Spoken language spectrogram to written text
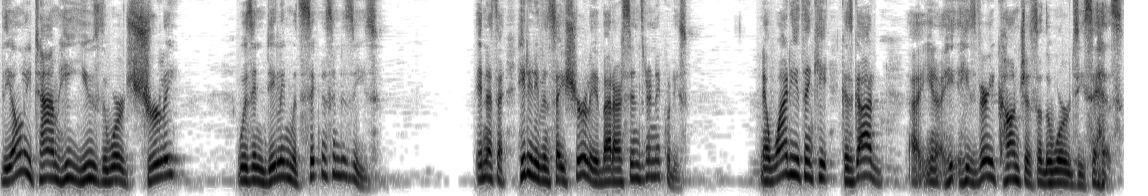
the only time he used the word surely was in dealing with sickness and disease. Isn't that, he didn't even say surely about our sins and iniquities. Now, why do you think he, because God, uh, you know, he, he's very conscious of the words he says.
